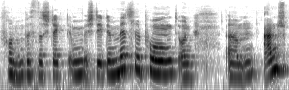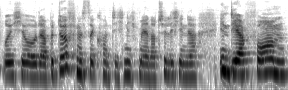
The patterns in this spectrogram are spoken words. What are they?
Frauen und Business steckt im, steht im Mittelpunkt und ähm, Ansprüche oder Bedürfnisse konnte ich nicht mehr natürlich in der, in der Form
